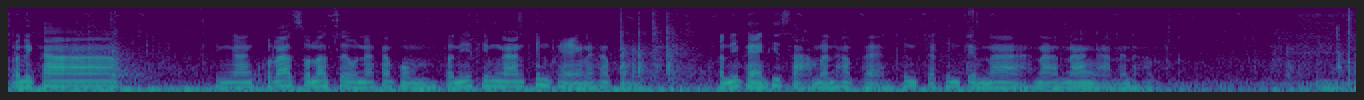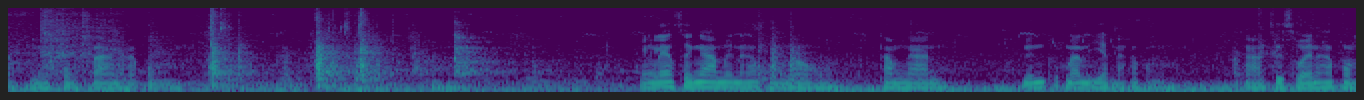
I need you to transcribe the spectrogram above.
สวัสดีครับทีมงานโคราชโซลาร์เซลล์นะครับผมตอนนี้ทีมงานขึ้นแผงนะครับผมตอนนี้แผงที่สามแล้วนะครับ แผงขึ้นจะขึ้นเต็มหน้าหน้าหน้างานแล้วนะครับนี่ครับอันนี้โครงสร้างนะครับผมแข็งแรงสวยงามเลยนะครับ ผมเราทำงานเน้นทุกรายละเอียดนะครับผมงานสวยๆนะครับผม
